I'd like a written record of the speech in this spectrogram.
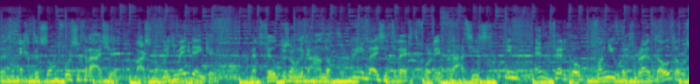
Een echte Zandvoortse garage waar ze nog met je meedenken. Met veel persoonlijke aandacht kun je bij ze terecht voor reparaties in en verkoop van nieuw en gebruikte auto's.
